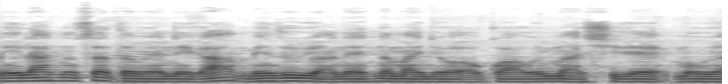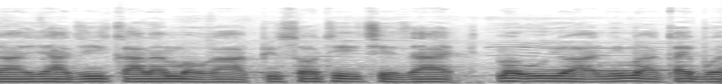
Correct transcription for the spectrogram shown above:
မေလ23ရက်နေ့ကမင်းစုရွာနဲ့နှစ်မိုင်ကျော်အကွာဝေးမှာရှိတဲ့မုံရွာရာကြီးကားလမ်းပေါ်ကပြူစောတိအခြေဆိုင်မအူရွာအနီးမှာတိုက်ပွဲ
